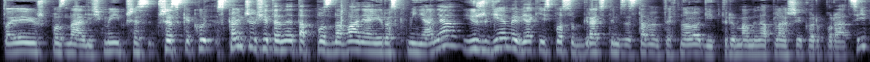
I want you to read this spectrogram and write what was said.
to je już poznaliśmy i przez, przeskaku- skończył się ten etap poznawania i rozkminiania. Już wiemy, w jaki sposób grać tym zestawem technologii, który mamy na planszy korporacji.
